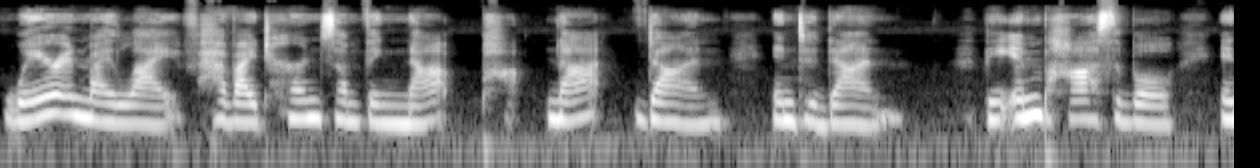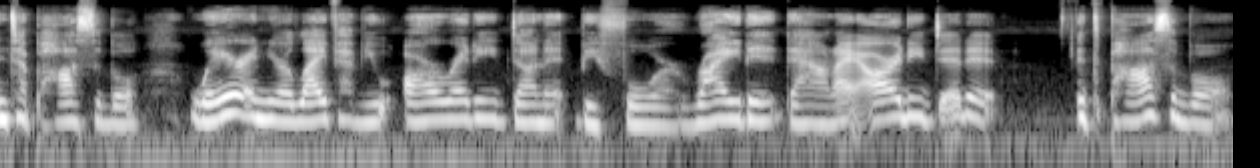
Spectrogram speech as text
Where in my life have I turned something not, po- not done into done? The impossible into possible. Where in your life have you already done it before? Write it down. I already did it. It's possible.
